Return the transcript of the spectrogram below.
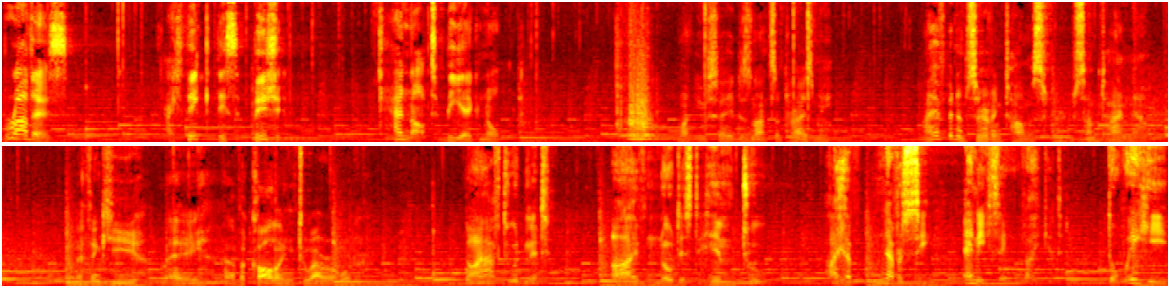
Brothers, I think this vision cannot be ignored. What you say does not surprise me. I have been observing Thomas for some time now. I think he may have a calling to our order. I have to admit, I've noticed him too. I have never seen anything like it. The way he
